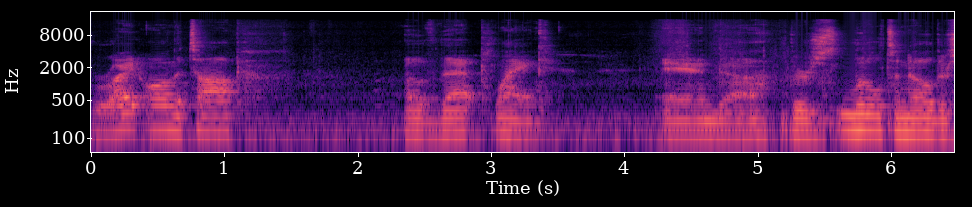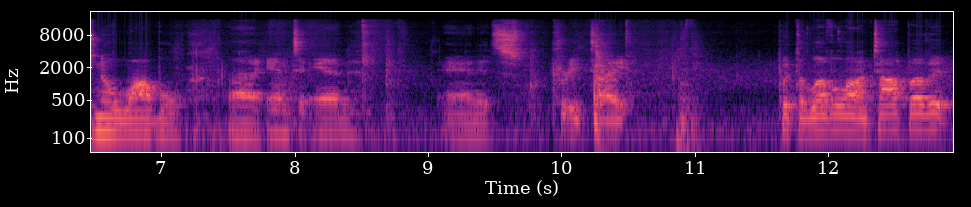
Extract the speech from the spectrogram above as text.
right on the top of that plank. And uh, there's little to no, there's no wobble uh, end to end, and it's pretty tight. Put the level on top of it,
